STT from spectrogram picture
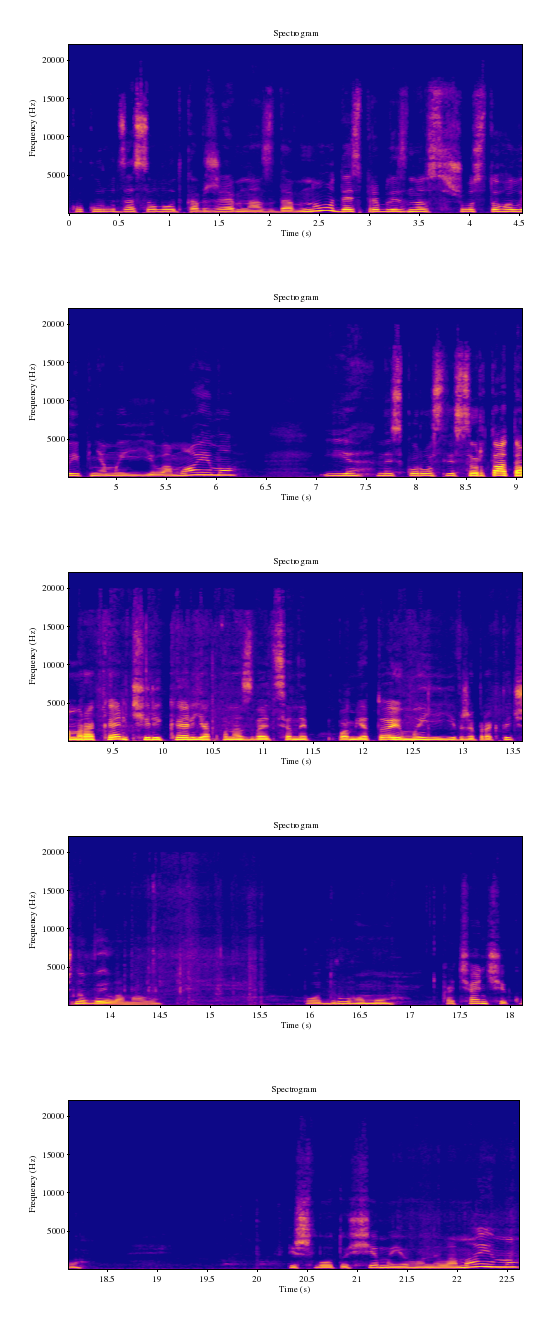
Кукурудза солодка вже в нас давно, десь приблизно з 6 липня ми її ламаємо. І низькорослі сорта, там ракель чи рікель, як вона зветься, не пам'ятаю, ми її вже практично виламали. По другому качанчику пішло, то ще ми його не ламаємо.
